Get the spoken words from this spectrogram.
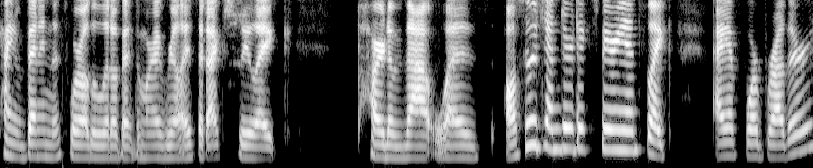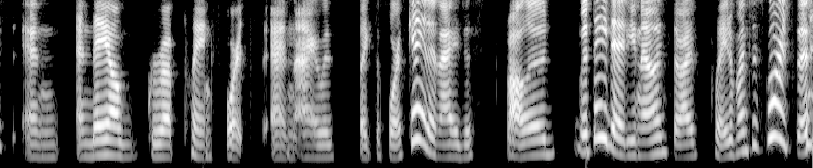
kind of been in this world a little bit, the more I realized that actually like part of that was also a gendered experience. Like I have four brothers and and they all grew up playing sports and I was like the fourth kid and I just followed what they did, you know, and so I played a bunch of sports. And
